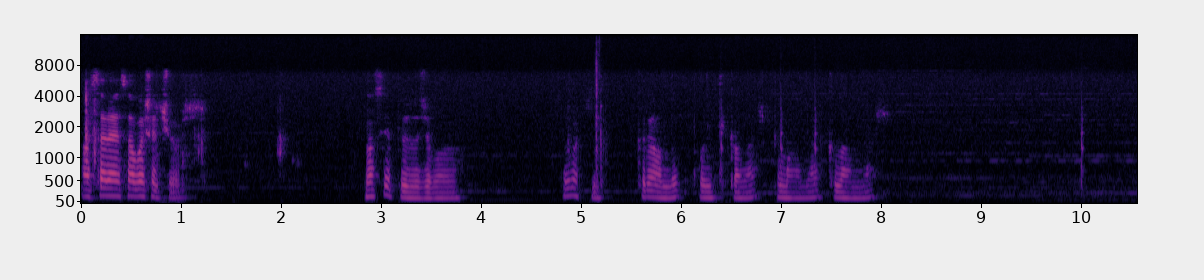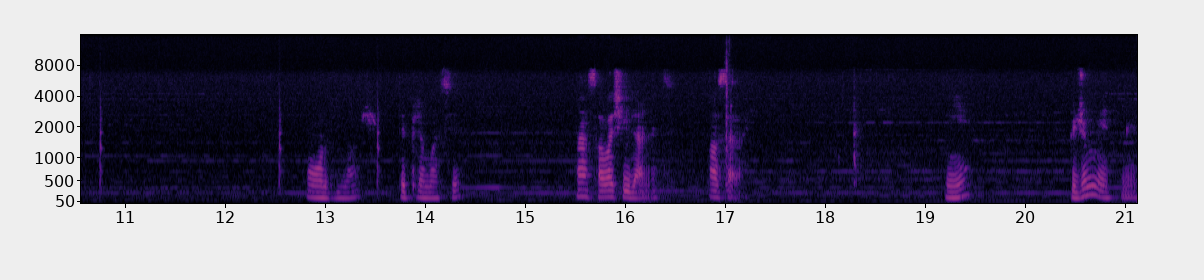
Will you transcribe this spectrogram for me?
Aseray'a savaş açıyoruz. Nasıl yapıyoruz acaba onu? Dur bakayım. Krallık, politikalar, kumarlar, klanlar. Ordular, diplomasi. Ha savaş ilan et. Asaray. Niye? Gücüm mü yetmiyor?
